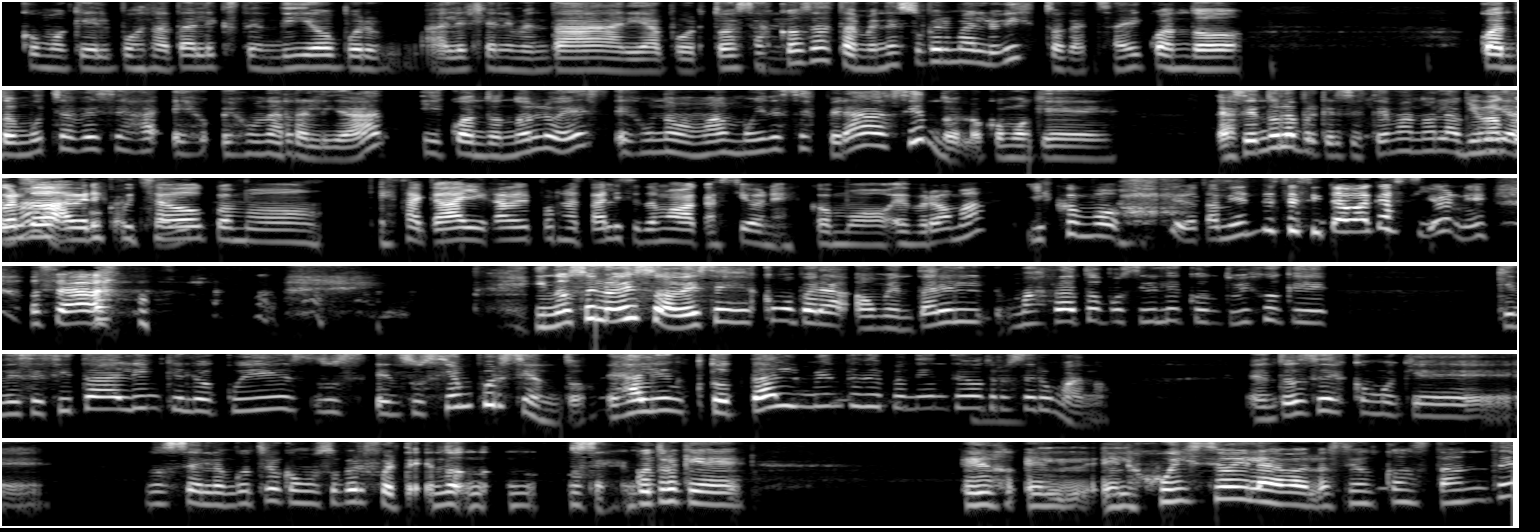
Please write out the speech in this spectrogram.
como que el postnatal extendido por alergia alimentaria, por todas esas cosas, también es súper mal visto, ¿cachai? Cuando, cuando muchas veces es, es, una realidad y cuando no lo es, es una mamá muy desesperada haciéndolo, como que haciéndolo porque el sistema no la Yo me acuerdo haber escuchado como esta acá, llega el postnatal y se toma vacaciones, como es broma, y es como, pero también necesita vacaciones, o sea... Y no solo eso, a veces es como para aumentar el más rato posible con tu hijo que, que necesita a alguien que lo cuide en su 100%, es alguien totalmente dependiente de otro ser humano. Entonces, como que, no sé, lo encuentro como súper fuerte. No, no, no, sé, encuentro que el, el, el juicio y la evaluación constante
